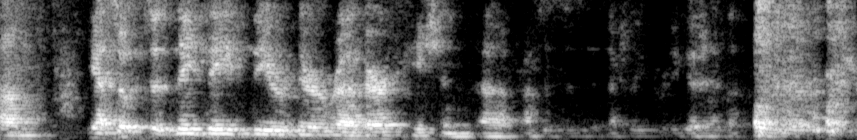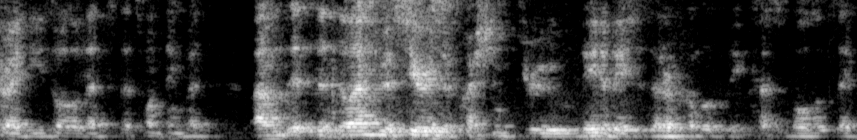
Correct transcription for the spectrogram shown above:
Um, yeah, so, so they, they, their, their uh, verification, uh, process is, is actually pretty good, and it's not picture IDs, although that's, that's one thing, but, um, the, the, they'll ask you a series of questions through databases that are publicly accessible, let's say,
